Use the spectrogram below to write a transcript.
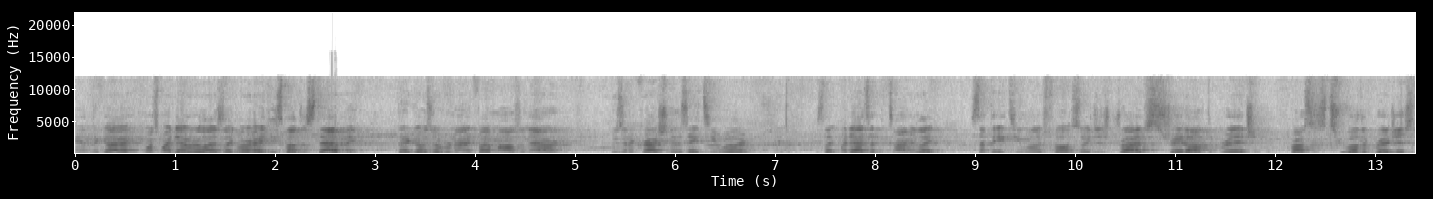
And the guy, once my dad realized, like, all right, he's about to stab me, that goes over 95 miles an hour. He was gonna crash into this 18 wheeler. He's like, my dad's at the time, he's like, it's not the 18 wheeler's fault. So he just drives straight off the bridge, crosses two other bridges.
